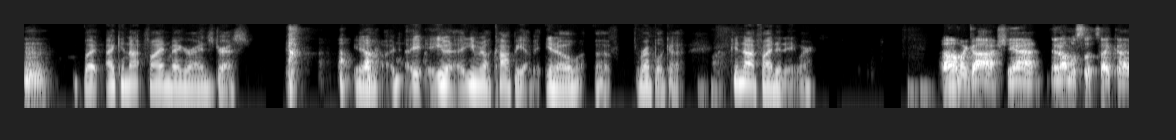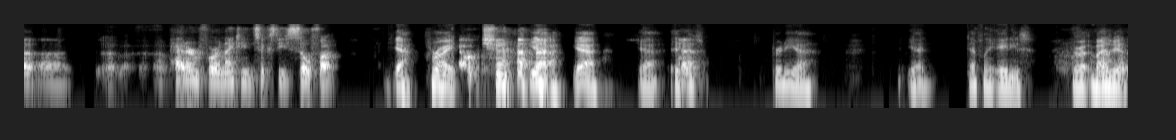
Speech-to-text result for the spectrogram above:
Mhm. but I cannot find Meg Ryan's dress. you know, even even a copy of it. You know, a replica. Cannot find it anywhere. Oh my gosh. Yeah. It almost looks like a, a, a, pattern for a 1960s sofa. Yeah, right. Couch. Yeah, yeah, yeah. It, Yeah. It's pretty. Uh, yeah, definitely eighties. It reminds me. Of,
